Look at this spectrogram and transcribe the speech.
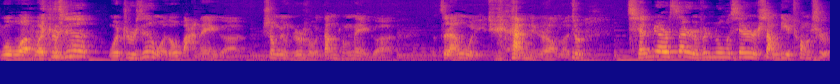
我我我至今我至今我都把那个生命之树当成那个自然物理去看，你知道吗？就是前边三十分钟先是上帝创世，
